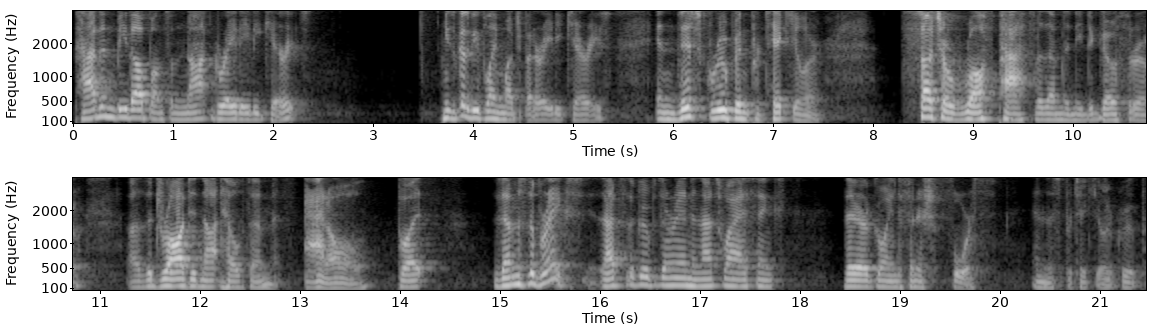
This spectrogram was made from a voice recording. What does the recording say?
Padden beat up on some not great AD carries. He's going to be playing much better AD carries. In this group in particular, such a rough path for them to need to go through. Uh, the draw did not help them at all, but them's the breaks. That's the group they're in, and that's why I think they're going to finish fourth in this particular group.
